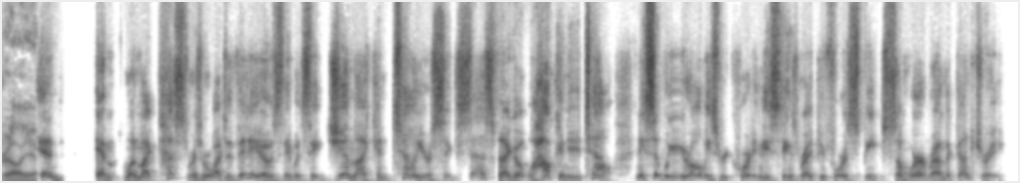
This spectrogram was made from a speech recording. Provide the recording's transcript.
Brilliant. And and when my customers were watching the videos, they would say, Jim, I can tell you're successful. And I go, Well, how can you tell? And he said, Well, you're always recording these things right before a speech somewhere around the country.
